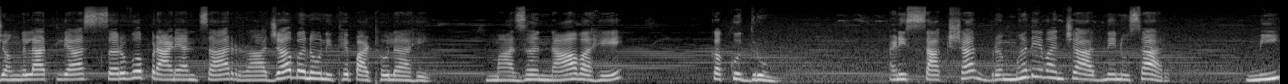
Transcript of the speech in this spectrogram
जंगलातल्या सर्व प्राण्यांचा राजा बनवून इथे पाठवलं आहे. माझं नाव आहे ककुद्रुम. आणि साक्षात ब्रह्मदेवांच्या आज्ञेनुसार मी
